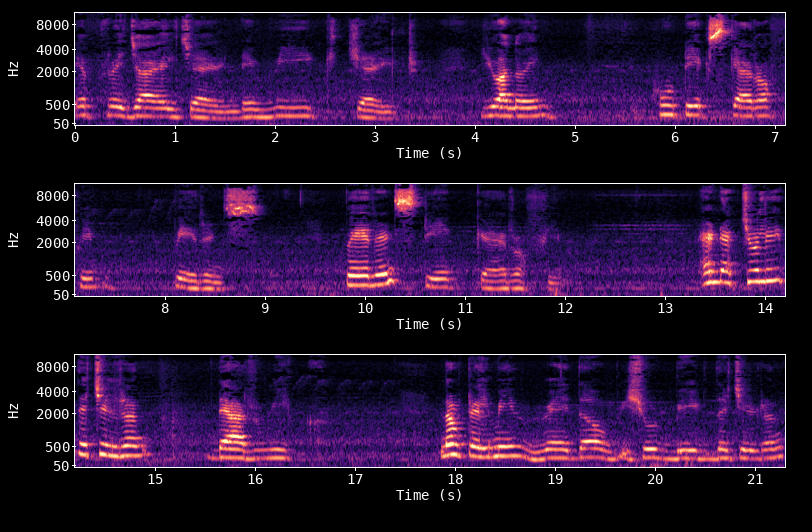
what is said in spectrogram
a fragile child, a weak child, you are knowing who takes care of him? Parents. Parents take care of him. And actually, the children, they are weak. Now tell me whether we should beat the children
